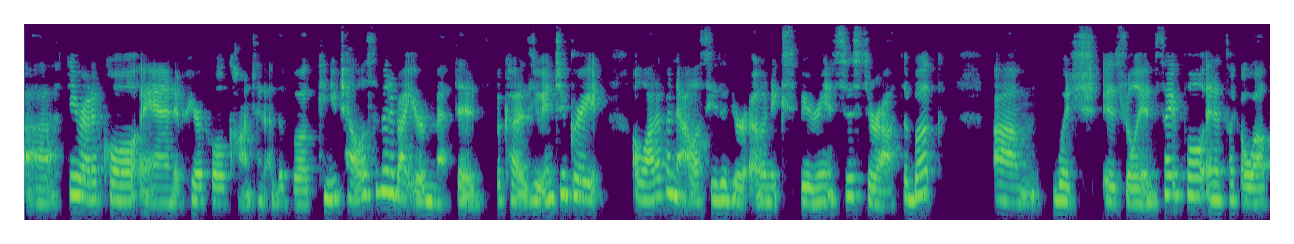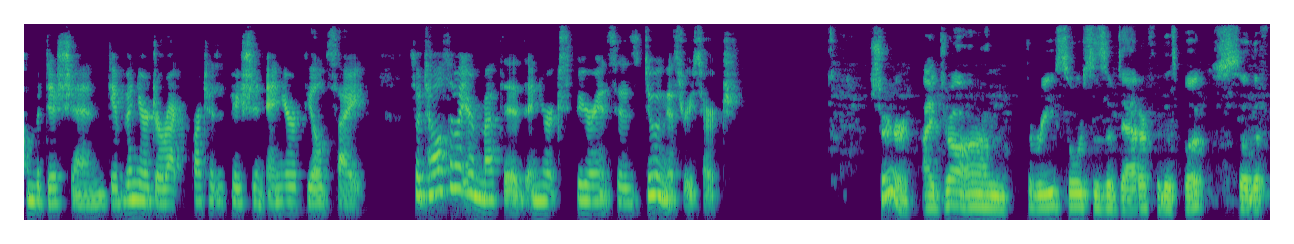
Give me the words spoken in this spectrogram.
uh, theoretical and empirical content of the book, can you tell us a bit about your methods? Because you integrate a lot of analyses of your own experiences throughout the book, um, which is really insightful and it's like a welcome addition given your direct participation in your field site. So tell us about your methods and your experiences doing this research. Sure. I draw on three sources of data for this book. So the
